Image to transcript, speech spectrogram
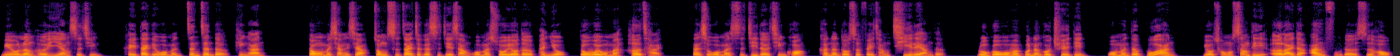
没有任何一样事情可以带给我们真正的平安。当我们想一下，纵使在这个世界上，我们所有的朋友都为我们喝彩，但是我们实际的情况，可能都是非常凄凉的。如果我们不能够确定我们的不安有从上帝而来的安抚的时候，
